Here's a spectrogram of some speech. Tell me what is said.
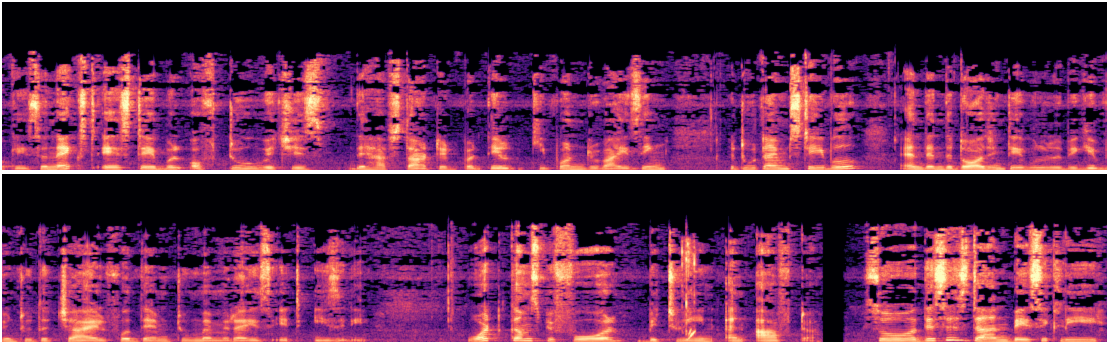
okay so next is table of 2 which is they have started but they'll keep on revising. The 2 times table and then the dodging table will be given to the child for them to memorize it easily. What comes before between and after? So this is done basically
